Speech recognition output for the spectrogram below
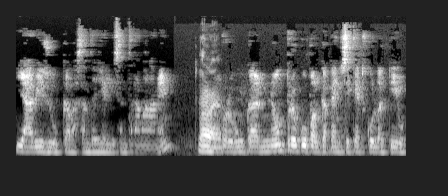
ja aviso que bastanta gent li sentarà malament, Molt bé. però com que no em preocupa el que pensi aquest col·lectiu,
